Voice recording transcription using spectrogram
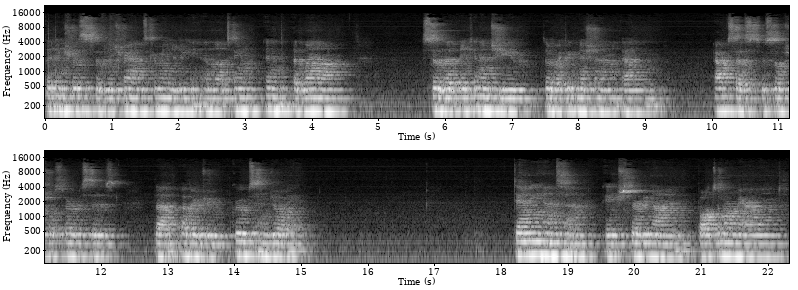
the interests of the trans community in, Latin, in Atlanta so that they can achieve the recognition and access to social services that other groups enjoy. Danny Henson, age 39, Baltimore, Maryland,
